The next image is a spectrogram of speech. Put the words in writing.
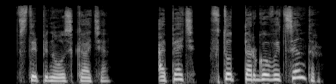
— встрепенулась Катя. «Опять в тот торговый центр?»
